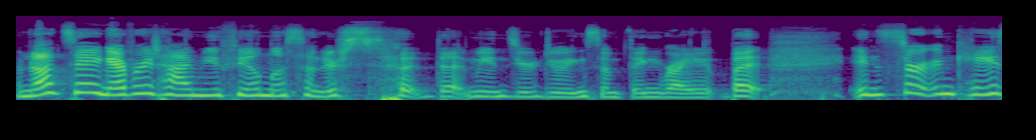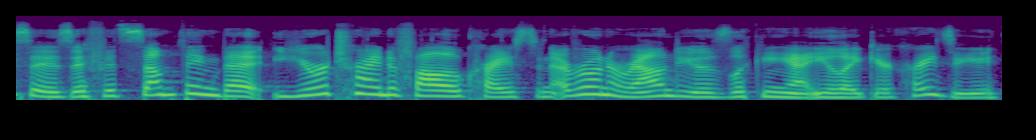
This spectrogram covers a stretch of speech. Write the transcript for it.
I'm not saying every time you feel misunderstood, that means you're doing something right. But in certain cases, if it's something that you're trying to follow Christ and everyone around you is looking at you like you're crazy,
